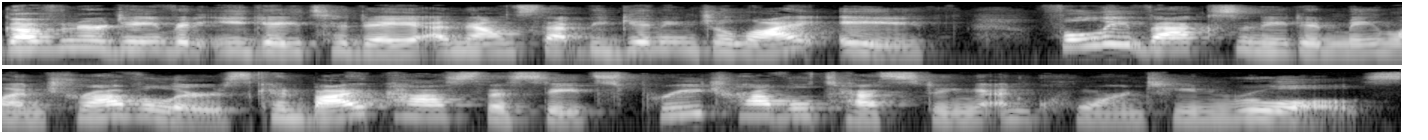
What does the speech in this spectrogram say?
Governor David Ige today announced that beginning July 8th, fully vaccinated mainland travelers can bypass the state's pre travel testing and quarantine rules.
